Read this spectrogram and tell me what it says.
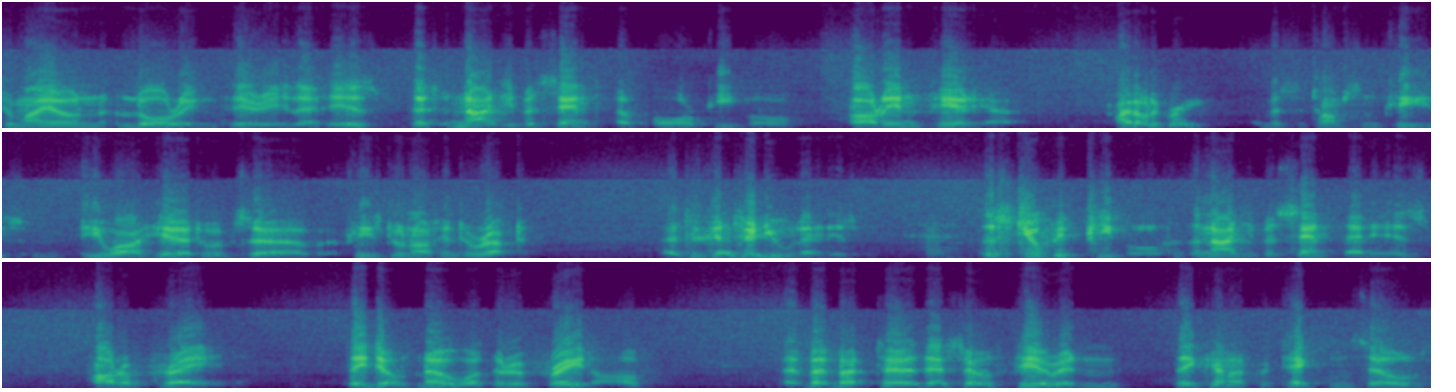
to my own Loring theory, that is, that 90% of all people are inferior. I don't agree. Mr. Thompson, please, you are here to observe. Please do not interrupt. Uh, to continue, ladies, the stupid people, the 90% that is, are afraid. They don't know what they're afraid of, uh, but, but uh, they're so fear ridden they cannot protect themselves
